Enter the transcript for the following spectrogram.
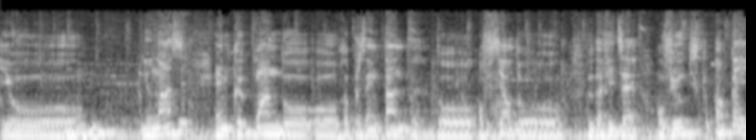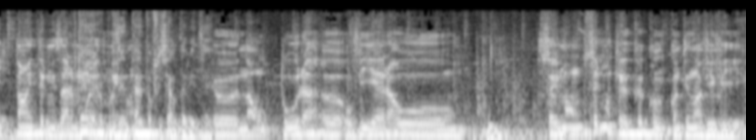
e o e o Nas, em que quando o representante do oficial do, do David Zé ouviu, disse que pá, ok, estão a eternizar a Quem é memória o do meu irmão. representante oficial do David Zé? Eh, na altura eh, ouvi era o, o seu irmão, o seu irmão que, que con- continua vivo e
